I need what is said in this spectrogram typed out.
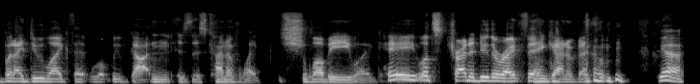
but I do like that what we've gotten is this kind of like schlubby, like, hey, let's try to do the right thing kind of venom. yeah.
